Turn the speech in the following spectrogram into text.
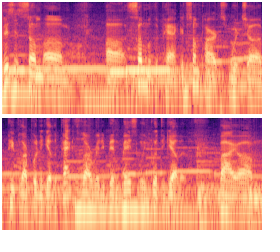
This is some um, uh, some of the package, some parts which uh, people are putting together. The package has already been basically put together by um,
